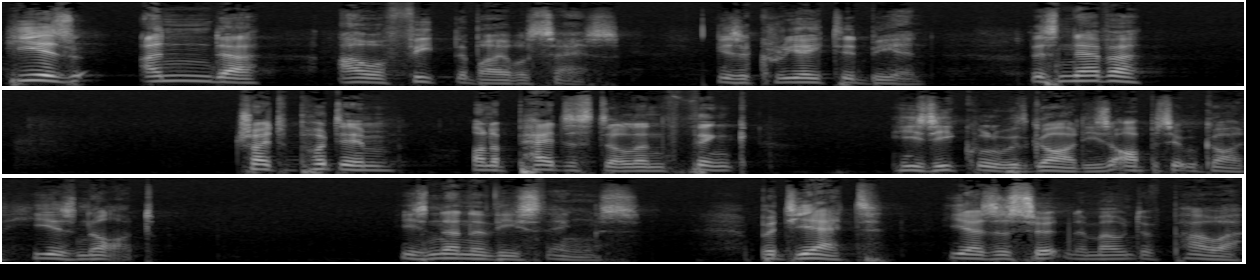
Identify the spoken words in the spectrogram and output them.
he is under our feet, the Bible says. He's a created being. Let's never try to put him on a pedestal and think he's equal with God, he's opposite with God. He is not. He's none of these things. But yet, he has a certain amount of power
